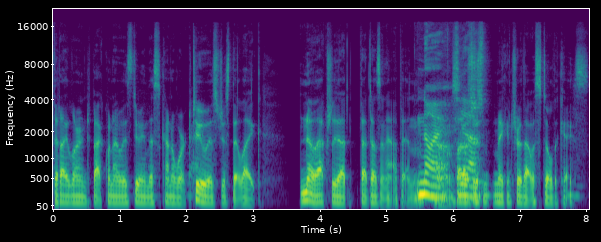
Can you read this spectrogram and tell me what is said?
that I learned back when I was doing this kind of work too. Is just that like, no, actually that that doesn't happen. Um, No, so I was just making sure that was still the case.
